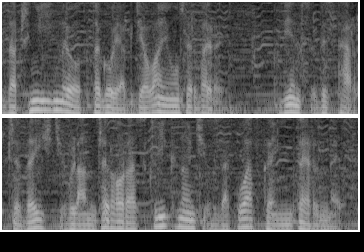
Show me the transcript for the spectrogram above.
Zacznijmy od tego jak działają serwery. Więc wystarczy wejść w launcher oraz kliknąć w zakładkę internet.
